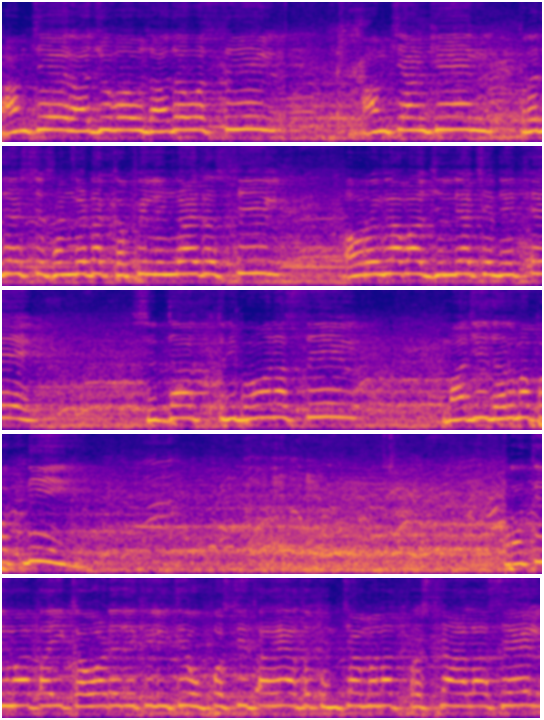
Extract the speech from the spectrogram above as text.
आमचे राजूभाऊ जाधव असतील आमचे आणखीन प्रदेशचे संघटक कपिल लिंगायत असतील औरंगाबाद जिल्ह्याचे नेते सिद्धार्थ त्रिभुवन असतील माझी धर्मपत्नी प्रतिमाताई कवाडे देखील इथे उपस्थित आहे. आता तुमच्या मनात प्रश्न आला असेल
